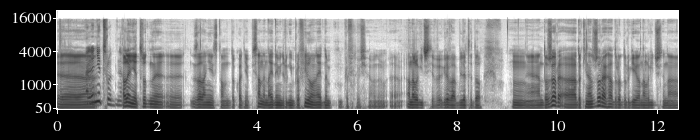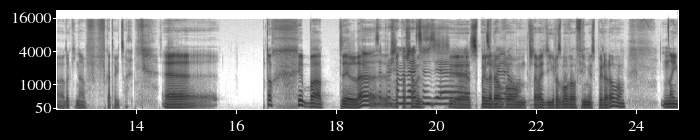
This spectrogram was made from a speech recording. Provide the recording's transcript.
E, Ale nie trudno. ale nie trudny. e, Zadanie jest tam dokładnie opisane na jednym i drugim profilu. Na jednym profilu się e, analogicznie wygrywa bilety do, mm, do Żor, a do kina w Żorach, a do drugiego analogicznie na, do kina w, Katowicach. To chyba tyle. Zapraszamy na recenzję spoilerową, spoilerową. czy bardziej rozmowę o filmie spoilerową. No i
